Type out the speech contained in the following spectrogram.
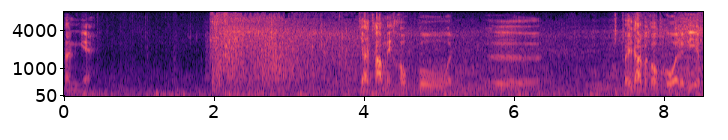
นั่นไง จะทำให้เขาโกรธเออ ไปทำให้เขาโกรธเลยพีเอฟ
